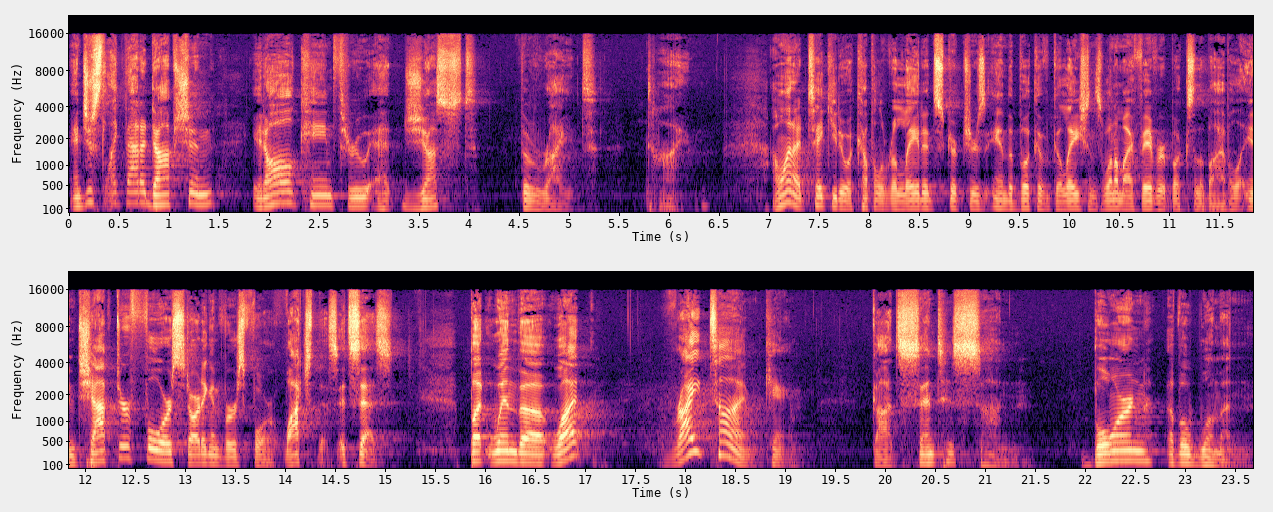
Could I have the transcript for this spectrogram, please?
And just like that adoption, it all came through at just the right time. I want to take you to a couple of related scriptures in the book of Galatians, one of my favorite books of the Bible. In chapter 4, starting in verse 4, watch this. It says, But when the what? Right time came, God sent his son, born of a woman,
